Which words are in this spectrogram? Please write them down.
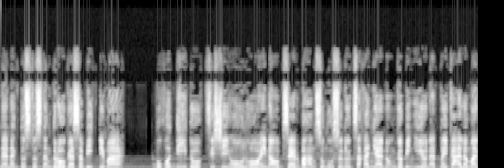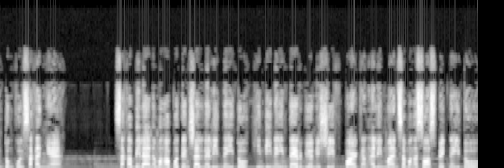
na nagtustos ng droga sa biktima. Bukod dito, si Shi Olho ay naobserbahang sumusunod sa kanya noong gabing iyon at may kaalaman tungkol sa kanya. Sa kabila ng mga potensyal na lead na ito, hindi na interview ni Chief Park ang alinman sa mga sospek na ito.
